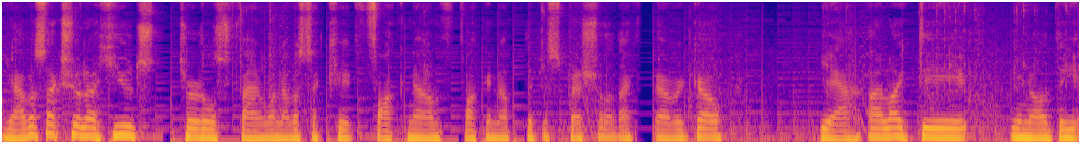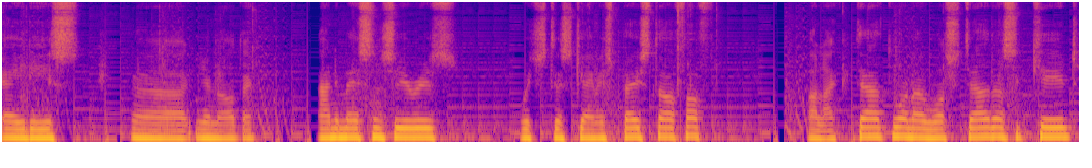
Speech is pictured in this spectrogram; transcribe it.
yeah, I was actually a huge Turtles fan when I was a kid. Fuck, now I'm fucking up the special attack. There we go. Yeah, I like the, you know, the 80s, uh, you know, the animation series, which this game is based off of. I like that one. I watched that as a kid.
